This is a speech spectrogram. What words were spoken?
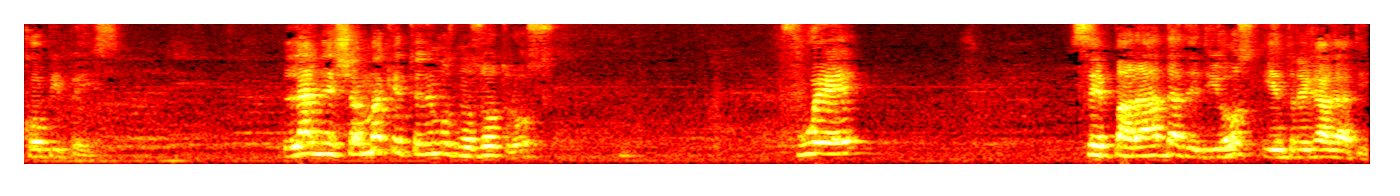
Copy paste. La Neshama que tenemos nosotros fue separada de Dios y entregada a ti.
